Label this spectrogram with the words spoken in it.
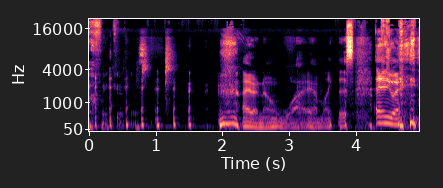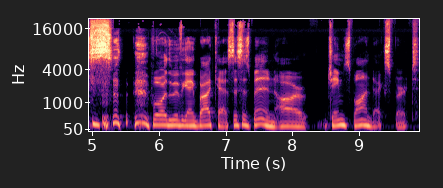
Oh my goodness. I don't know why I'm like this. Anyways, for the Movie Gang podcast, this has been our James Bond expert,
